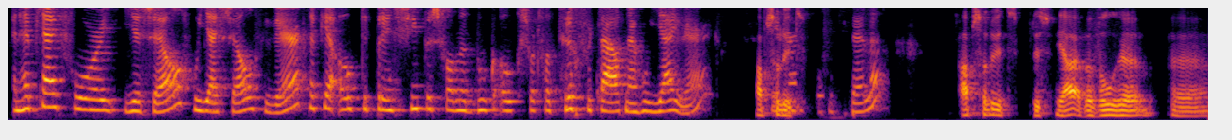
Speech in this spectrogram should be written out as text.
En heb jij voor jezelf, hoe jij zelf werkt, heb jij ook de principes van het boek ook soort van terugvertaald naar hoe jij werkt? Absoluut. Kun je vertellen? Absoluut. Dus ja, we volgen, uh,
